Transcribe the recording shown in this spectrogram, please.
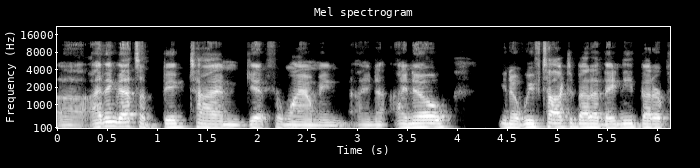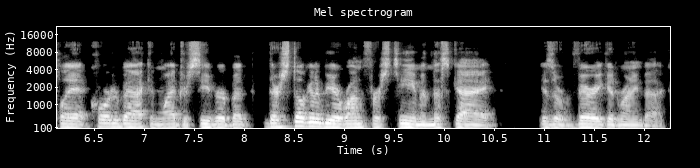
uh, I think that's a big time get for Wyoming. I know, I know, you know, we've talked about it. They need better play at quarterback and wide receiver, but they're still going to be a run first team, and this guy is a very good running back.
